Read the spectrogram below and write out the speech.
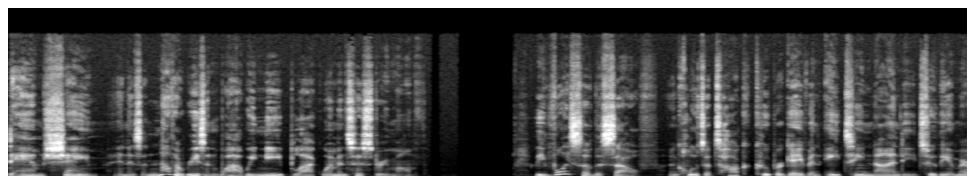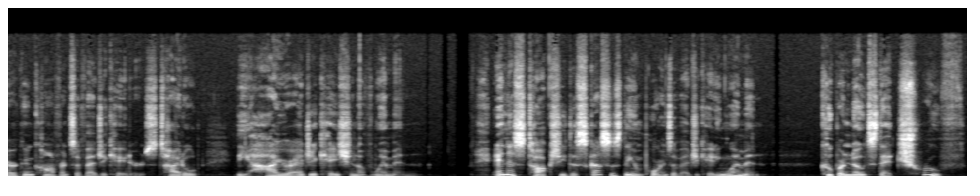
damn shame and is another reason why we need Black Women's History Month. The Voice of the South includes a talk Cooper gave in 1890 to the American Conference of Educators titled The Higher Education of Women. In this talk, she discusses the importance of educating women. Cooper notes that truth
